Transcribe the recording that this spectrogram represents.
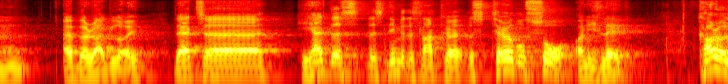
um, baragloi that uh, he had this this nima, this like uh, this terrible sore on his leg. So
